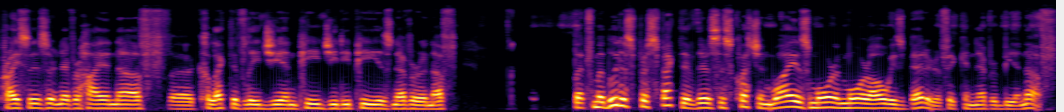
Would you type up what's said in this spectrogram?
prices are never high enough. Uh, collectively, GNP, GDP is never enough. but from a Buddhist perspective, there's this question: Why is more and more always better if it can never be enough?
